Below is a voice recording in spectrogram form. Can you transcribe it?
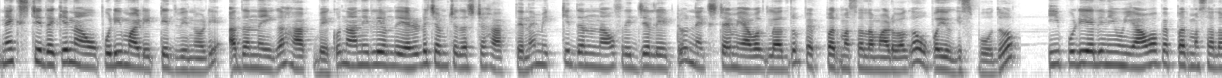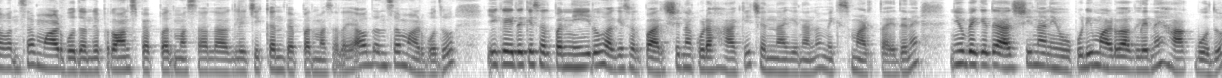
ನೆಕ್ಸ್ಟ್ ಇದಕ್ಕೆ ನಾವು ಪುಡಿ ಮಾಡಿ ಇಟ್ಟಿದ್ವಿ ನೋಡಿ, ಅದನ್ನು ಈಗ ಹಾಕಬೇಕು. ನಾನಿಲ್ಲಿ ಒಂದು ಎರಡು ಚಮಚದಷ್ಟು ಹಾಕ್ತೇನೆ. ಮಿಕ್ಕಿದ್ದನ್ನು ನಾವು ಫ್ರಿಜ್ಜಲ್ಲಿ ಇಟ್ಟು ನೆಕ್ಸ್ಟ್ ಟೈಮ್ ಯಾವಾಗಲಾದರೂ ಪೆಪ್ಪರ್ ಮಸಾಲ ಮಾಡುವಾಗ ಉಪಯೋಗಿಸ್ಬೋದು. ಈ ಪುಡಿಯಲ್ಲಿ ನೀವು ಯಾವ ಪೆಪ್ಪರ್ ಮಸಾಲವನ್ನು ಸಹ ಮಾಡ್ಬೋದು. ಅಂದರೆ ಪ್ರಾನ್ಸ್ ಪೆಪ್ಪರ್ ಮಸಾಲ ಆಗಲಿ ಚಿಕನ್ ಪೆಪ್ಪರ್ ಮಸಾಲ ಯಾವುದನ್ನು ಸಹ ಮಾಡ್ಬೋದು. ಈಗ ಇದಕ್ಕೆ ಸ್ವಲ್ಪ ನೀರು ಹಾಗೆ ಸ್ವಲ್ಪ ಅರಿಶಿನ ಕೂಡ ಹಾಕಿ ಚೆನ್ನಾಗಿ ನಾನು ಮಿಕ್ಸ್ ಮಾಡ್ತಾ ಇದ್ದೇನೆ. ನೀವು ಬೇಕಿದ್ದರೆ ಅರಿಶಿನ ನೀವು ಪುಡಿ ಮಾಡುವಾಗಲೇ ಹಾಕ್ಬೋದು.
